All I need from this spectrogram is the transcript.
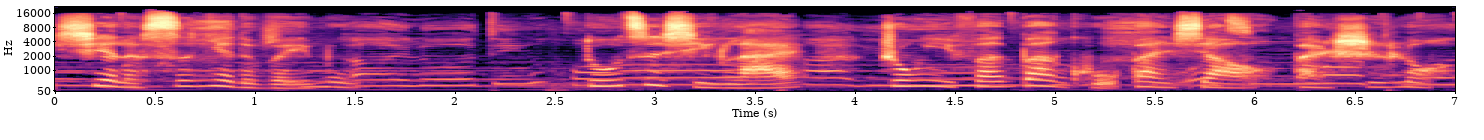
卸了思念的帷幕，独自醒来，终一番半苦半笑半失落。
